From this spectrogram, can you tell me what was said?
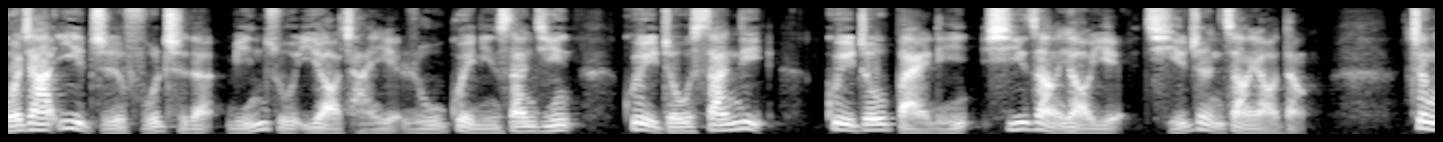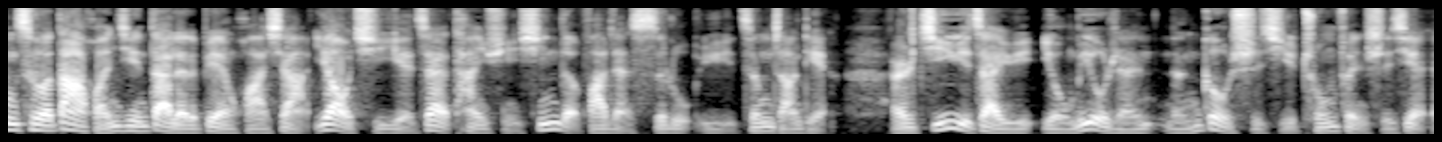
国家一直扶持的民族医药产业，如桂林三金、贵州三利、贵州百灵、西藏药业、奇正藏药等。政策大环境带来的变化下，药企也在探寻新的发展思路与增长点，而机遇在于有没有人能够使其充分实现。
